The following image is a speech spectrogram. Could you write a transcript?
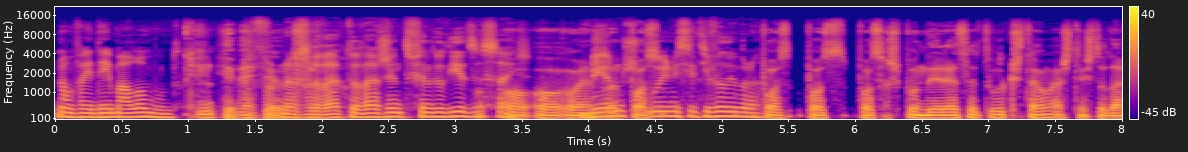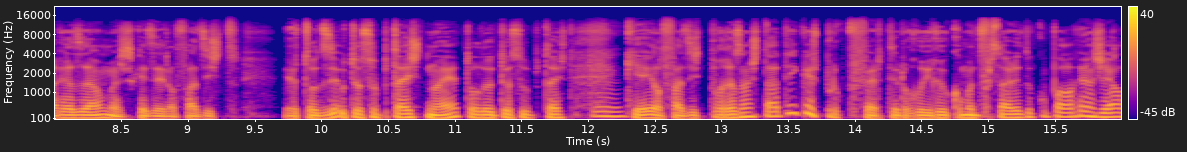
não vendem mal ao mundo. Na, na, verdade, toda a gente defende o dia 16. Oh, oh, oh, Angela, menos posso, a Iniciativa Liberal. Posso, posso, posso responder a essa tua questão? Acho que tens toda a razão, mas quer dizer, ele faz isto. Eu estou a dizer, o teu subtexto, não é? Todo o teu subtexto, hum. que é ele faz isto por razões táticas, porque prefere ter o Rui Rio como adversário do que o Paulo Rangel.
